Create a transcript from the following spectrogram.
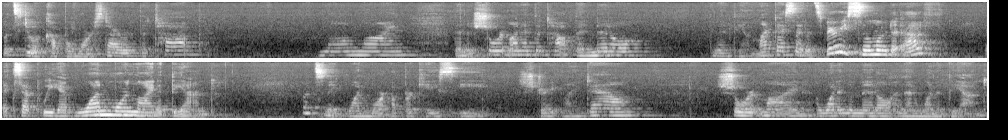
Let's do a couple more. Start at the top, long line, then a short line at the top, then middle, and at the end. Like I said, it's very similar to F, except we have one more line at the end. Let's make one more uppercase E. Straight line down, short line, one in the middle, and then one at the end.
